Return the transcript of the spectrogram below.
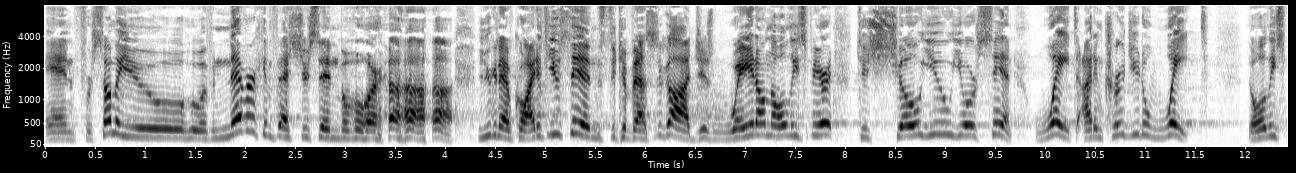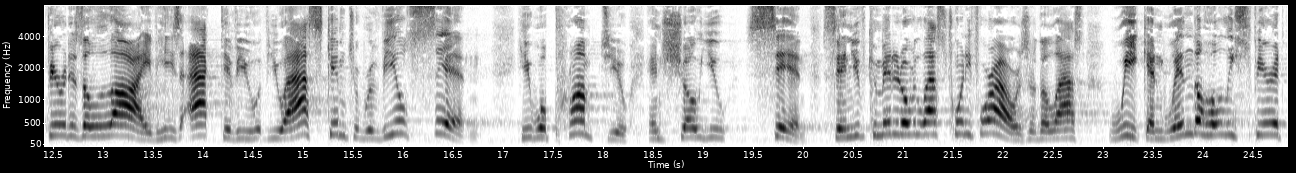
And for some of you who have never confessed your sin before, you can have quite a few sins to confess to God. Just wait on the Holy Spirit to show you your sin. Wait. I'd encourage you to wait. The Holy Spirit is alive. He's active. You, if you ask Him to reveal sin, He will prompt you and show you sin. Sin you've committed over the last 24 hours or the last week. And when the Holy Spirit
